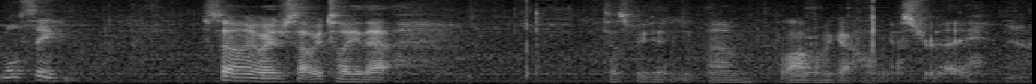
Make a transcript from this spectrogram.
we'll see. So anyway, I just thought we'd tell you that. Since we didn't um, vlog when we got home yesterday. Yeah.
